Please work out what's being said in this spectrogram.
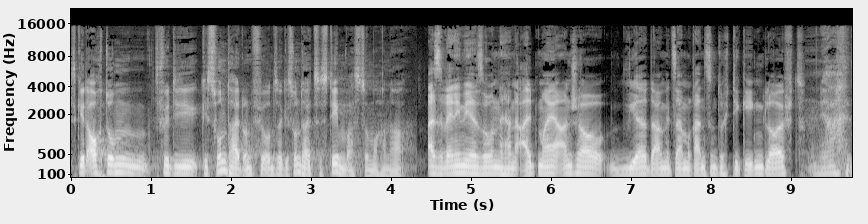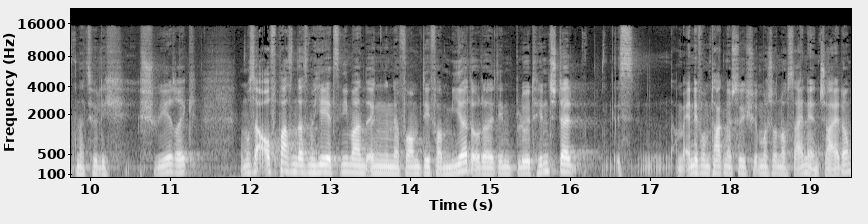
es geht auch darum, für die Gesundheit und für unser Gesundheitssystem was zu machen. Ja. Also wenn ich mir so einen Herrn Altmaier anschaue, wie er da mit seinem Ranzen durch die Gegend läuft. Ja, ist natürlich schwierig. Man muss ja aufpassen, dass man hier jetzt niemand in irgendeiner Form diffamiert oder den blöd hinstellt. Ist am Ende vom Tag natürlich immer schon noch seine Entscheidung.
